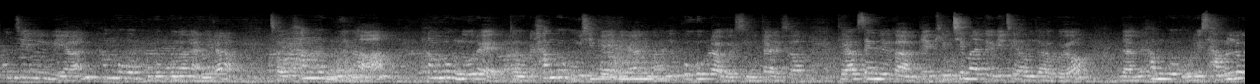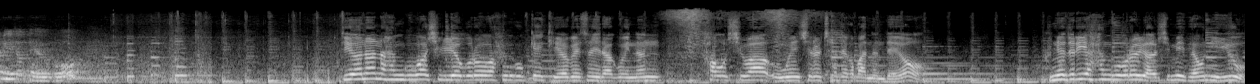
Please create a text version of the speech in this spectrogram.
현지인을 위한 한국어 보고뿐만 아니라 저희 한국 문화, 한국 노래, 또 우리 한국 음식에 대한 보급을 하고 있습니다. 그래서 대학생들과 함께 김치 만들기 체험도 하고요. 그다음에 한국 우리 사물놀이도 배우고 뛰어난 한국어 실력으로 한국계 기업에서 일하고 있는 하오 씨와 응wen 씨를 찾아가 봤는데요. 그녀들이 한국어를 열심히 배운 이유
